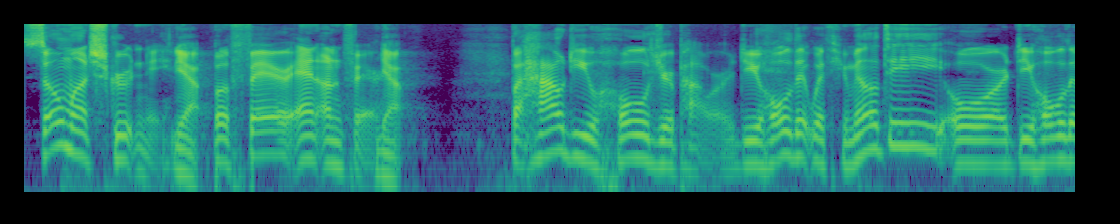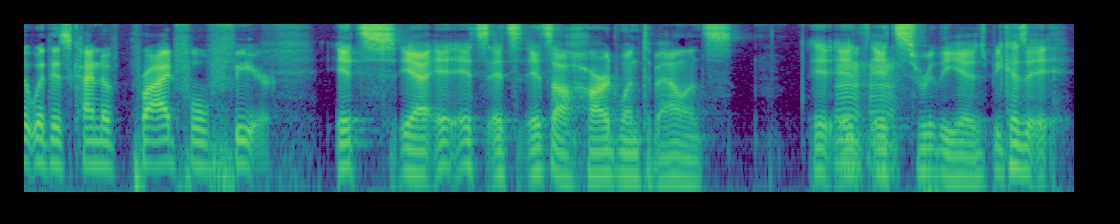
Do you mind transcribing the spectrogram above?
so much scrutiny. Yeah. both fair and unfair. Yeah. But how do you hold your power? Do you hold it with humility or do you hold it with this kind of prideful fear? it's yeah it, it's it's it's a hard one to balance it Mm-hmm. it it's really is because it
